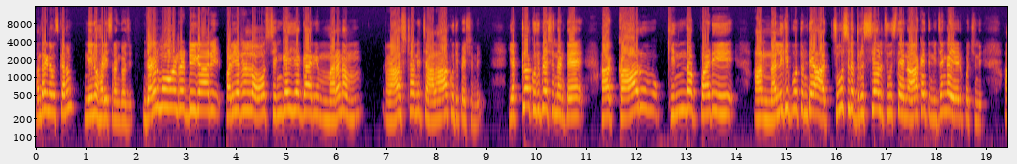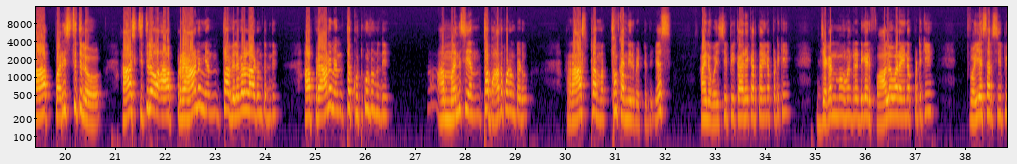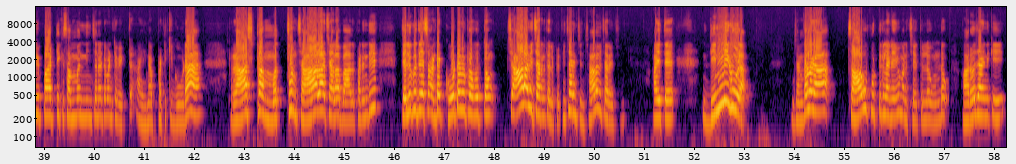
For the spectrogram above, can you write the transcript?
అందరికీ నమస్కారం. నేను హరీష్ రంగోజీ. జగన్మోహన్ రెడ్డి గారి పర్యటనలో సింగయ్య గారి మరణం రాష్ట్రాన్ని చాలా కుదిపేసింది. ఎట్లా కుదిపేసిందంటే ఆ కారు కింద పడి ఆ నలిగిపోతుంటే ఆ చూసిన దృశ్యాలు చూస్తే నాకైతే నిజంగా ఏడుపు వచ్చింది. ఆ పరిస్థితిలో ఆ స్థితిలో ఆ ప్రాణం ఎంత విలవిలలాడుంటుంది? ఆ ప్రాణం ఎంత కుట్టుకుంటుంటుంది? ఆ మనిషి ఎంత బాధపడి ఉంటాడు రాష్ట్రం మొత్తం కన్నీరు పెట్టింది. ఎస్ ఆయన వైసీపీ కార్యకర్త అయినప్పటికీ జగన్మోహన్ రెడ్డి గారి ఫాలోవర్ అయినప్పటికీ వైఎస్ఆర్సీపీ పార్టీకి సంబంధించినటువంటి వ్యక్తి అయినప్పటికీ కూడా రాష్ట్రం మొత్తం చాలా చాలా బాధపడింది. తెలుగుదేశం అంటే కూటమి ప్రభుత్వం చాలా విచారణ తెలిపింది. విచారించింది చాలా విచారించింది. అయితే దీన్ని కూడా జనరల్గా చావు పుట్టుకలు అనేవి మన చేతుల్లో ఉండవు. ఆ రోజు ఆయనకి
